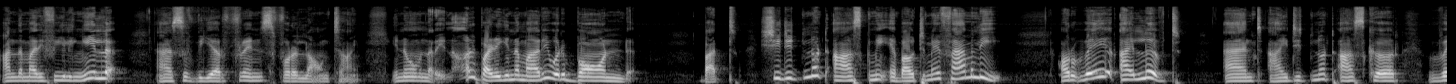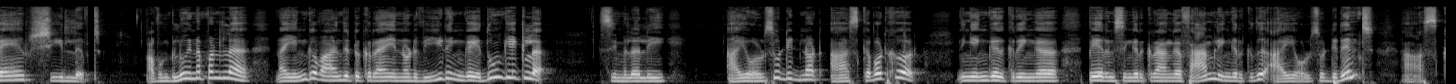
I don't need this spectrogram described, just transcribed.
அந்த மாதிரி ஃபீலிங்கே இல்லை ஆஸ் இஃப் வி ஆர் ஃப்ரெண்ட்ஸ் ஃபார் அ லாங் டைம் இன்னும் நிறைய நாள் பழகின மாதிரி ஒரு பாண்ட் பட் ஷி டிட் நாட் ஆஸ்க் மீ அபவுட் மை ஃபேமிலி or where I lived, and I did not ask her where she lived அவங்களும் என்ன பண்ணல? நான் எங்கே வாழ்ந்துட்டுருக்குறேன் என்னோடய என்னோட வீடு இங்கே எதுவும் கேட்கல similarly I also did not ask about her நீங்கள் எங்கே இருக்கிறீங்க? பேரண்ட்ஸ் இங்கே இருக்கிறாங்க. ஃபேமிலி இங்கே இருக்குது. I also didn't ask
